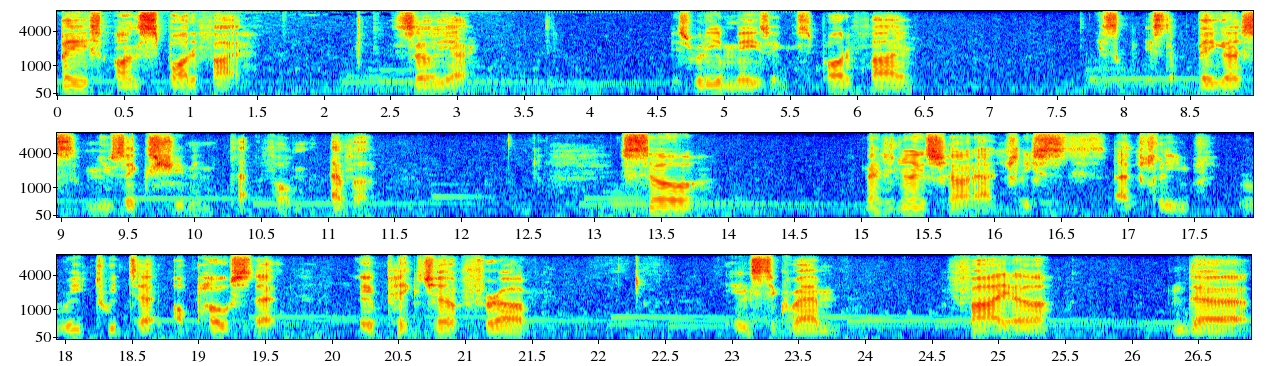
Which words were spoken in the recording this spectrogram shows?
based on Spotify. So yeah. It's really amazing. Spotify is, is the biggest music streaming platform ever. So Imagine Dragons Chart actually actually retweeted or posted a picture from Instagram via the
